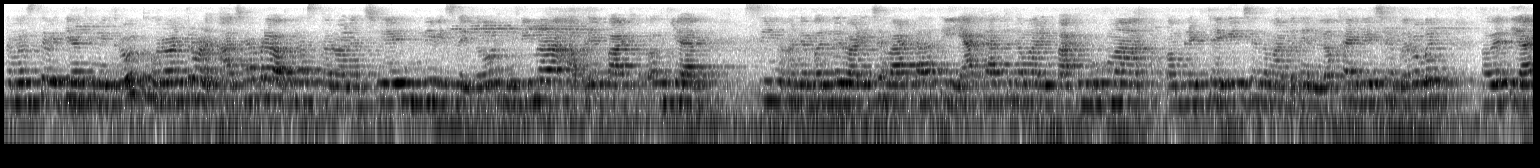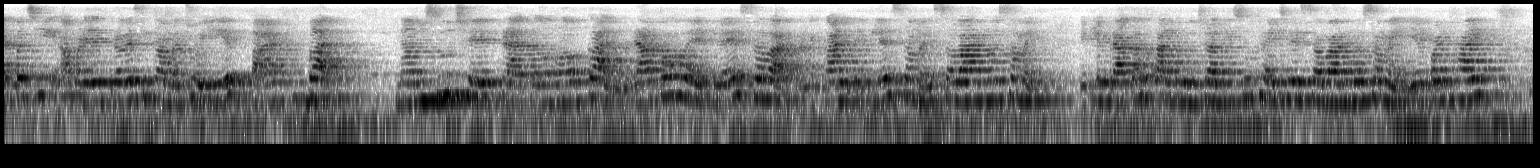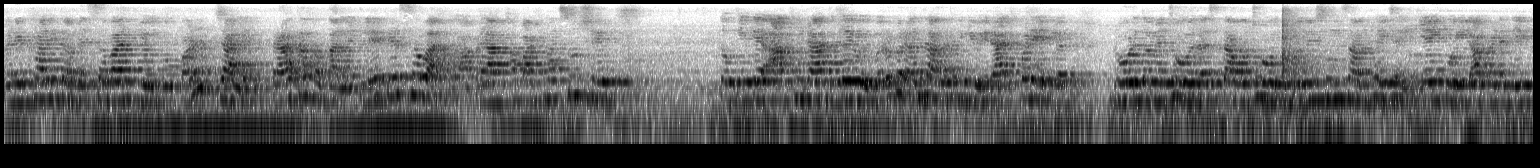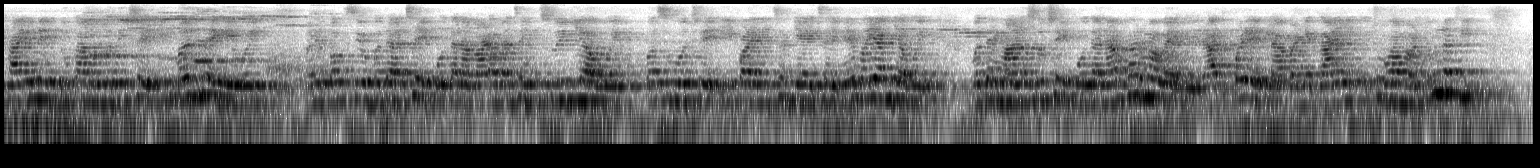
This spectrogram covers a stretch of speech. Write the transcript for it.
નમસ્તે વિદ્યાર્થી મિત્રો. ધોરણ ત્રણ. આજે આપણે અભ્યાસ કરવાના છીએ હિન્દી વિષયનો. હિન્દીમાં આપણે પાઠ અગિયાર, સિંહ અને બંદરવાળી જે વાર્તા હતી, યાદ રાખી તમારી પાકી બુકમાં કમ્પ્લીટ થઈ ગઈ છે. તમારે બધાને લખાઈ ગઈ છે, બરોબર? હવે ત્યાર પછી આપણે પ્રવેશિકામાં જોઈએ. પાઠ બાર. નામ શું છે? પ્રાતઃ કાલ પ્રાતઃ એટલે સવાર અને કાલ એટલે સમય. સવારનો સમય. એટલે પ્રાતઃકાલનું ગુજરાતી શું થાય છે? સવારનો સમય એ પણ થાય અને ખાલી તમે સવાર કહો તો પણ ચાલે. પ્રાતઃકાલ એટલે કે સવાર. તો આપણે આખા પાઠમાં શું છે? તો કે કે આખી રાત ગઈ હોય, બરોબર? અંધારું થઈ ગયું હોય, રાત પડે એટલે રોડ તમે જુઓ રસ્તાઓ જુઓ બધી સુમસામ થઈ જાય. ક્યાંય કોઈ આપણે દેખાય નહીં, દુકાનો બધી છે, એ બંધ થઈ ગઈ હોય. અને પક્ષીઓ બધા છે પોતાના માળામાં જઈને સૂઈ ગયા હોય, પશુઓ છે, એ પણ એની જગ્યાએ જઈને વયા ગયા હોય. બધા માણસો છે એ પોતાના ઘરમાં વયા ગયા રાત પડે એટલે આપણને કાંઈ જોવા મળતું નથી.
